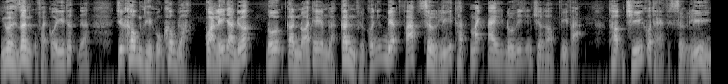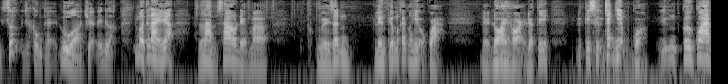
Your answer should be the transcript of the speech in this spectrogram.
người dân cũng phải có ý thức nữa chứ không thì cũng không được quản lý nhà nước tôi cần nói thêm là cần phải có những biện pháp xử lý thật mạnh tay đối với những trường hợp vi phạm. Thậm chí có thể phải xử lý hình sự chứ không thể đùa chuyện đấy được. Nhưng mà thế này ạ làm sao để mà người dân lên tiếng một cách có hiệu quả để đòi hỏi được cái cái sự trách nhiệm của những cơ quan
